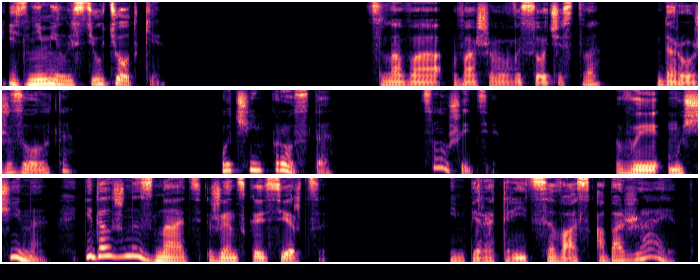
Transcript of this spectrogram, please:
из немилости у тетки». «Слова вашего высочества дороже золота». «Очень просто. Слушайте». Вы мужчина и должны знать женское сердце. Императрица вас обожает.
